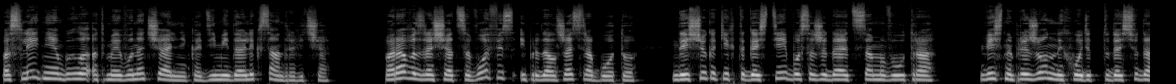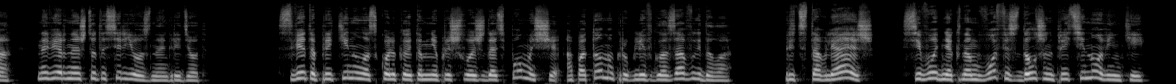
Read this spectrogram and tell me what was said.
Последнее было от моего начальника, Демида Александровича. Пора возвращаться в офис и продолжать работу. Да еще каких-то гостей босс ожидает с самого утра. Весь напряженный ходит туда-сюда. Наверное, что-то серьезное грядет. Света прикинула, сколько это мне пришлось ждать помощи, а потом, округлив глаза, выдала. «Представляешь, сегодня к нам в офис должен прийти новенький.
